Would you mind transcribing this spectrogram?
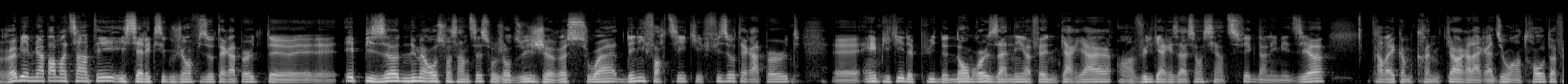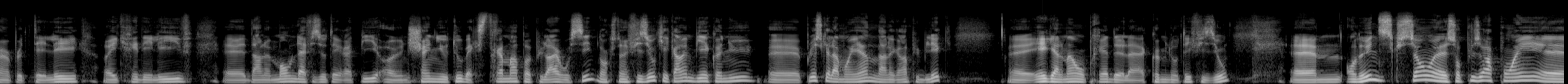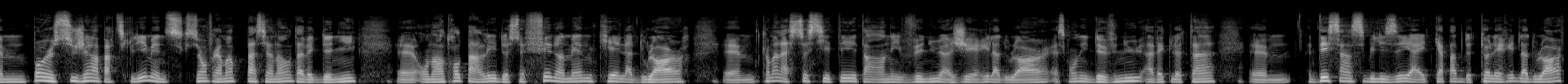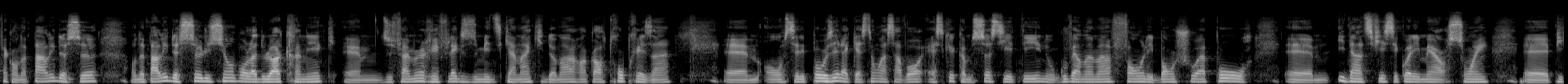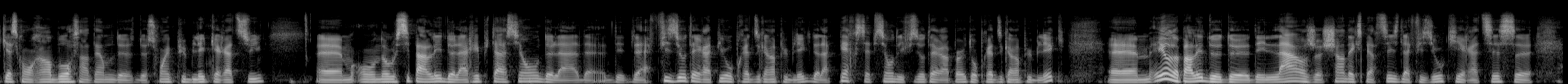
Rebienvenue à Parle-moi de santé, ici Alexis Goujon, physiothérapeute, euh, épisode numéro 66. Aujourd'hui, je reçois Denis Fortier, qui est physiothérapeute, euh, impliqué depuis de nombreuses années, a fait une carrière en vulgarisation scientifique dans les médias, travaille comme chroniqueur à la radio, entre autres, a fait un peu de télé, a écrit des livres euh, dans le monde de la physiothérapie, a une chaîne YouTube extrêmement populaire aussi. Donc, c'est un physio qui est quand même bien connu, plus que la moyenne dans le grand public. Euh, également auprès de la communauté physio. Euh, on a eu une discussion euh, sur plusieurs points, pas un sujet en particulier, mais une discussion vraiment passionnante avec Denis. on a entre autres parlé de ce phénomène qu'est la douleur, comment la société en est venue à gérer la douleur, est-ce qu'on est devenu avec le temps désensibilisé à être capable de tolérer de la douleur, fait qu'on a parlé de ça, on a parlé de solutions pour la douleur chronique, du fameux réflexe du médicament qui demeure encore trop présent. on s'est posé la question à savoir est-ce que comme société, nos gouvernements font les bons choix pour euh, identifier c'est quoi les meilleurs soins, euh, puis qu'est-ce qu'on rembourse en termes de soins publics gratuits? Euh, on a aussi parlé de la réputation de la, de, la, physiothérapie auprès du grand public, de la perception des physiothérapeutes auprès du grand public. Et on a parlé de, des larges champs d'expertise de la physio qui ratissent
